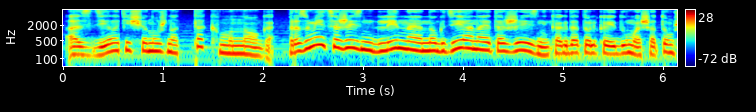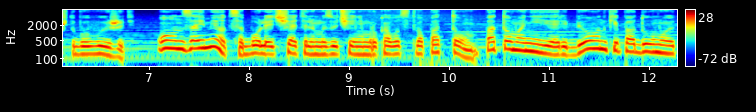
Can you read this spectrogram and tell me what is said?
а сделать еще нужно так много. Разумеется, жизнь длинная, но где она, эта жизнь, когда только и думаешь о том, чтобы выжить? Он займется более тщательным изучением руководства потом. Потом они и о ребенке подумают.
